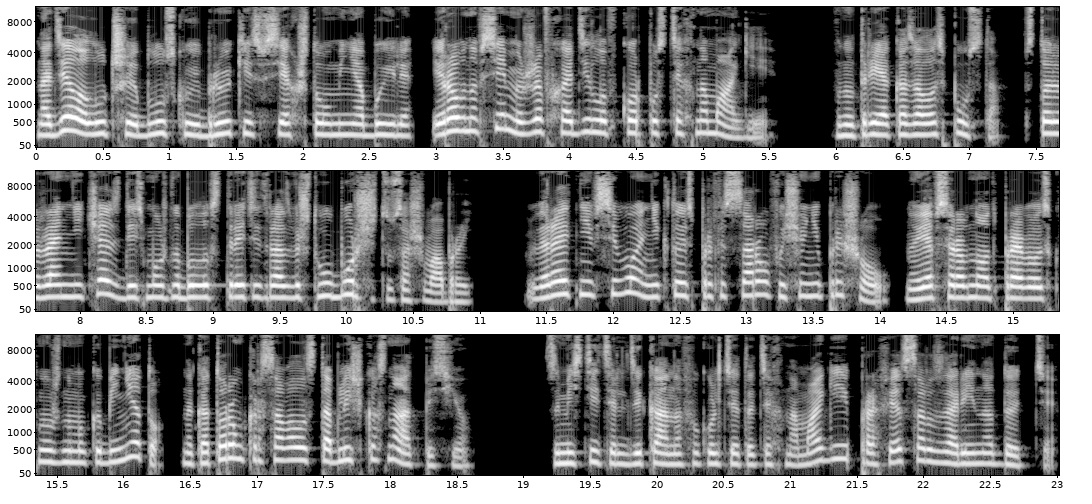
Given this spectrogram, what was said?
надела лучшие блузку и брюки из всех, что у меня были, и ровно в семь уже входила в корпус техномагии. Внутри оказалось пусто. В столь ранний час здесь можно было встретить разве что уборщицу со шваброй. Вероятнее всего, никто из профессоров еще не пришел, но я все равно отправилась к нужному кабинету, на котором красовалась табличка с надписью «Заместитель декана факультета техномагии профессор Зарина Дотти».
